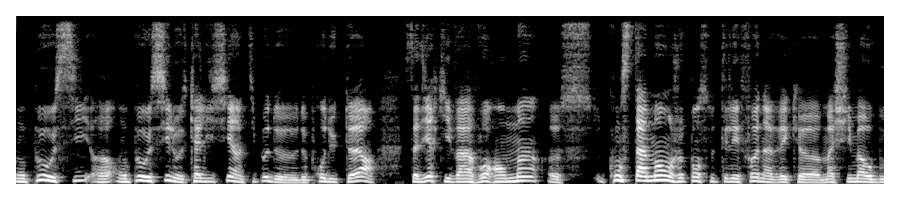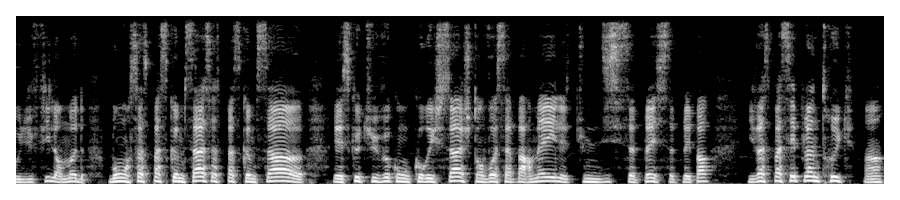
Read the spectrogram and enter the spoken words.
On peut aussi, euh, on peut aussi le qualifier un petit peu de, producteur, c'est-à-dire qu'il va avoir en main euh, constamment, je pense, le téléphone avec Mashima au bout du fil en mode bon, ça se passe comme ça, ça se passe comme ça. Est-ce que tu veux qu'on corrige ça? Je t'envoie ça par mail et tu me dis si ça te plaît, si ça te plaît pas. Il va se passer plein de trucs. Hein.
